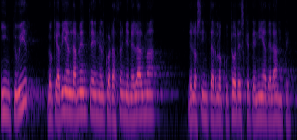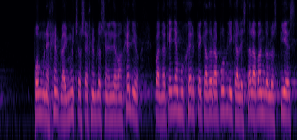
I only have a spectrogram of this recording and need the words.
intuir lo que había en la mente, en el corazón y en el alma de los interlocutores que tenía delante? Pongo un ejemplo, hay muchos ejemplos en el Evangelio. Cuando aquella mujer pecadora pública le está lavando los pies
